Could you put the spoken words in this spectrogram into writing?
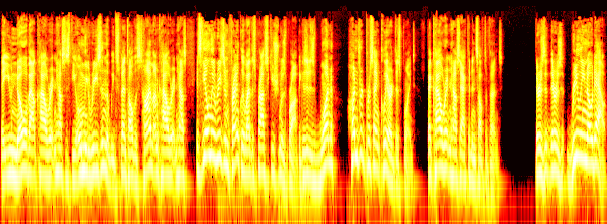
that you know about Kyle Rittenhouse. It's the only reason that we've spent all this time on Kyle Rittenhouse. It's the only reason, frankly, why this prosecution was brought because it is 100% clear at this point that Kyle Rittenhouse acted in self defense. There's, there is really no doubt.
